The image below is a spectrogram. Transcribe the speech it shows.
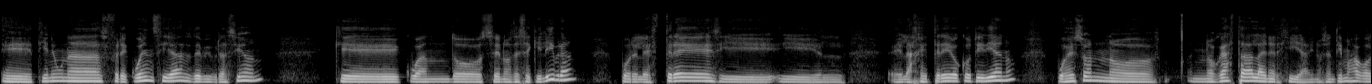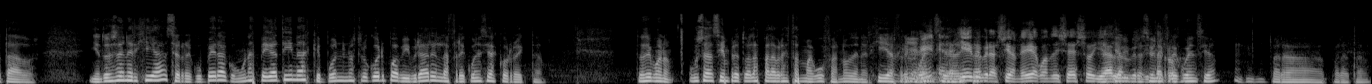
eh, tiene unas frecuencias de vibración que cuando se nos desequilibran por el estrés y, y el, el ajetreo cotidiano, pues eso nos, nos gasta la energía y nos sentimos agotados. Y entonces esa energía se recupera con unas pegatinas que ponen nuestro cuerpo a vibrar en las frecuencias correctas. Entonces, bueno, usa siempre todas las palabras estas magufas, ¿no? De energía, frecuencia. Energía y tal. vibración. Ella cuando dice eso ya Energía, la vibración y frecuencia para, para tal.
